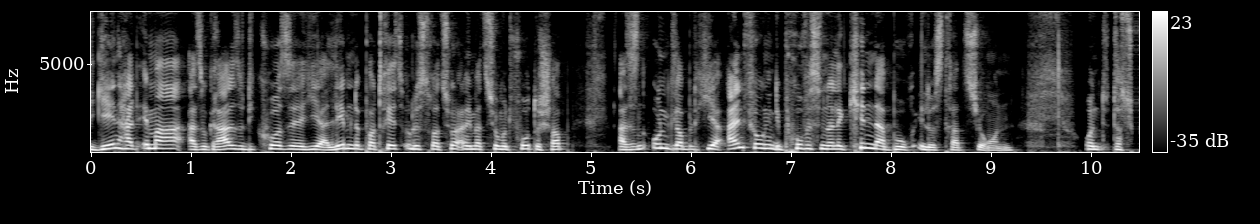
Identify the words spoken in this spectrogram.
die gehen halt immer, also gerade so die Kurse hier, lebende Porträts, Illustration, Animation mit Photoshop, also sind unglaublich hier Einführungen in die professionelle Kinderbuchillustration. Und das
